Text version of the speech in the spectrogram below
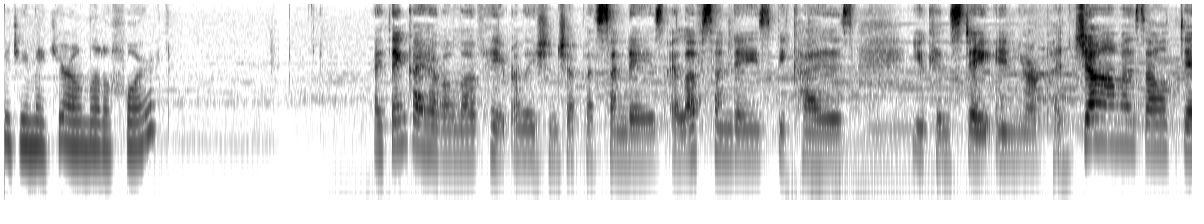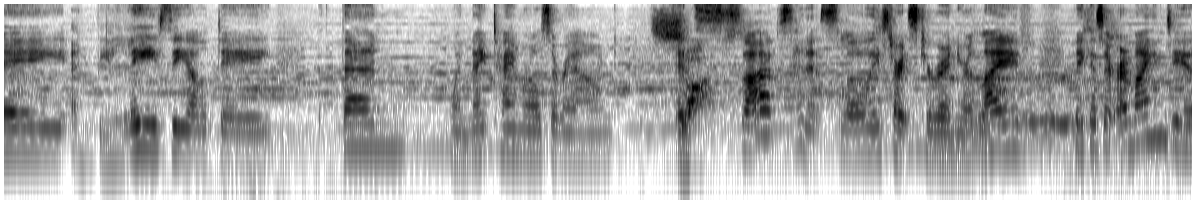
Did you make your own little fort? I think I have a love-hate relationship with Sundays. I love Sundays because you can stay in your pajamas all day and be lazy all day. But then when nighttime rolls around, it sucks and it slowly starts to ruin your life because it reminds you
